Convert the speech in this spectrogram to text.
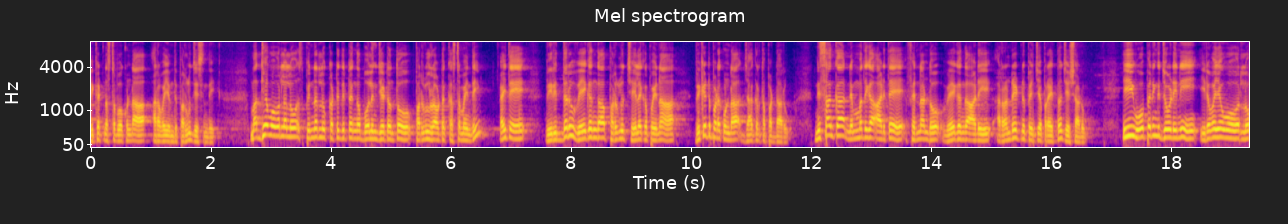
వికెట్ నష్టపోకుండా అరవై ఎనిమిది పరులు చేసింది. మధ్య ఓవర్లలో స్పిన్నర్లు కట్టుదిట్టంగా బౌలింగ్ చేయడంతో పరుగులు రావడం కష్టమైంది. అయితే వీరిద్దరూ వేగంగా పరుగులు చేయలేకపోయినా వికెట్ పడకుండా జాగ్రత్త పడ్డారు. నిశాంక నెమ్మదిగా ఆడితే ఫెర్నాండో వేగంగా ఆడి రన్ రేట్ను పెంచే ప్రయత్నం చేశాడు. ఈ ఓపెనింగ్ జోడీని ఇరవయో ఓవర్లో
